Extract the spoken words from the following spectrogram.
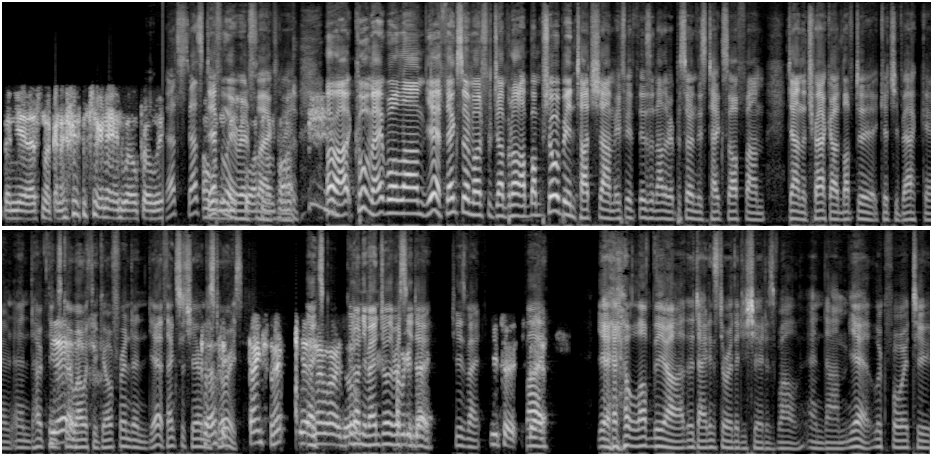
then yeah that's not gonna it's not gonna end well probably That's that's I definitely a red flag. All right, cool, mate. Well, um, yeah, thanks so much for jumping on. I'm, I'm sure we'll be in touch. Um, if, if there's another episode and this takes off, um, down the track, I'd love to get you back and, and hope things Yeah. go well with your girlfriend. And yeah, thanks for sharing Perfect. the stories. thanks mate yeah Thanks. no worries Good on you, man. Enjoy the rest of your good day. Cheers, mate. you too Bye. Yeah, I love the uh, the dating story that he shared as well. And um, yeah, look forward to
